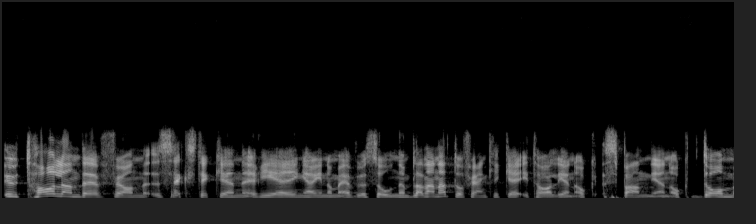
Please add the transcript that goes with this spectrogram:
uttalande från sex stycken regeringar inom eurozonen, bland annat då Frankrike, Italien och Spanien. Och de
